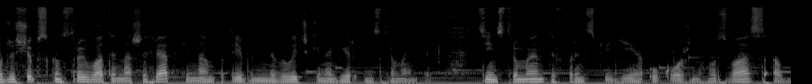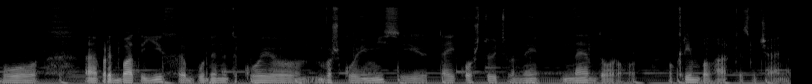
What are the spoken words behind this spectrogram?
Отже, щоб сконструювати наші грядки, нам потрібен невеличкий набір інструментів. Ці інструменти, в принципі, є у кожного з вас, або е, придбати їх буде не такою важкою місією, та й коштують вони недорого, окрім болгарки, звичайно.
